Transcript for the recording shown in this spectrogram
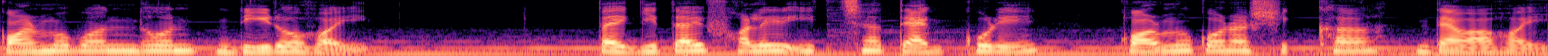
কর্মবন্ধন দৃঢ় হয়। তাই গীতায় ফলের ইচ্ছা ত্যাগ করে কর্ম করার শিক্ষা দেওয়া হয়।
